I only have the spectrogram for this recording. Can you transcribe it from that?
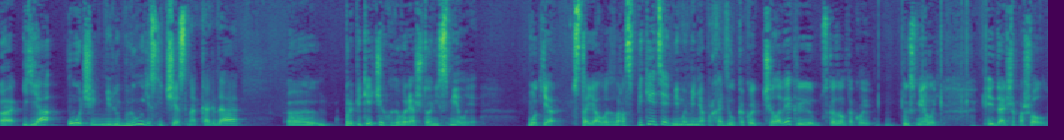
Э, я очень не люблю, если честно, когда э, про пикетчиков говорят, что они смелые. Вот я стоял в этот раз в пикете, мимо меня проходил какой-то человек и сказал такой, ты смелый. И дальше пошел.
